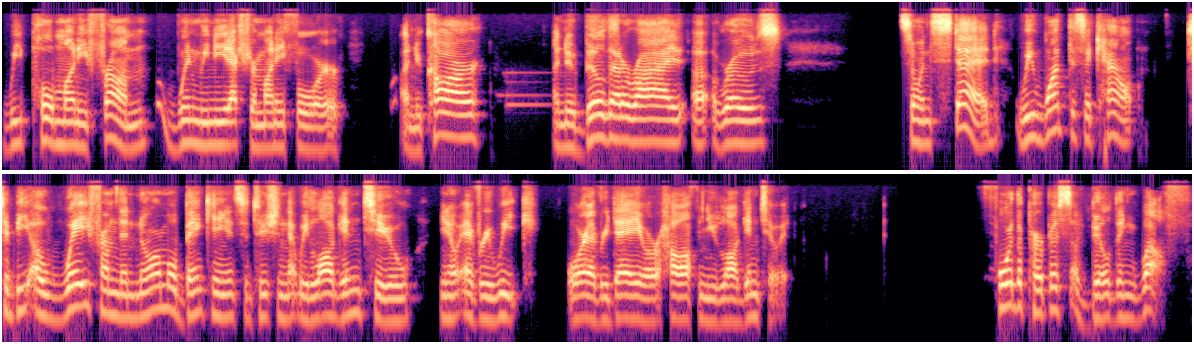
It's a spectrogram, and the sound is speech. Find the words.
we pull money from when we need extra money for a new car, a new bill that arise, uh, arose. So instead, we want this account to be away from the normal banking institution that we log into, you know, every week or every day or how often you log into it for the purpose of building wealth.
